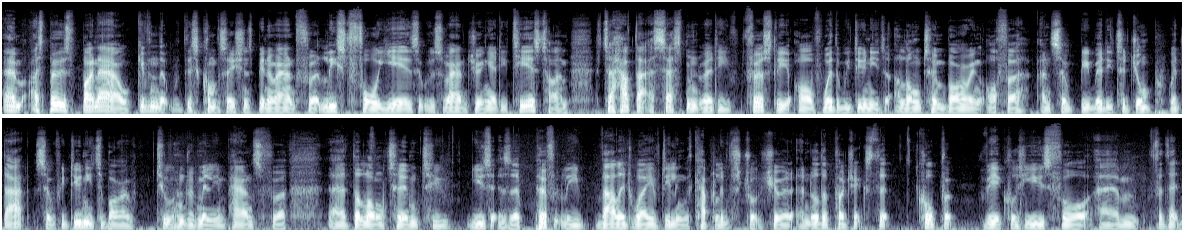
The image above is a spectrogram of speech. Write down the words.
Um, I suppose by now, given that this conversation has been around for at least four years, it was around during Eddie Teare's time, to have that assessment ready, firstly, of whether we do need a long term borrowing offer, and so be ready to jump with that. So if we do need to borrow £200 million for uh, the long term to use it as a perfectly valid way of dealing with capital infrastructure and other projects that corporate vehicles use for um, for the,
